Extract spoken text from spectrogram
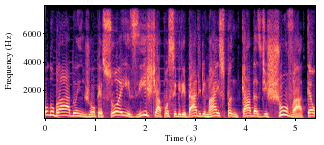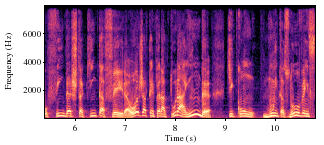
Céu nublado em João Pessoa e existe a possibilidade de mais pancadas de chuva até o fim desta quinta-feira. Hoje a temperatura ainda que com muitas nuvens,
